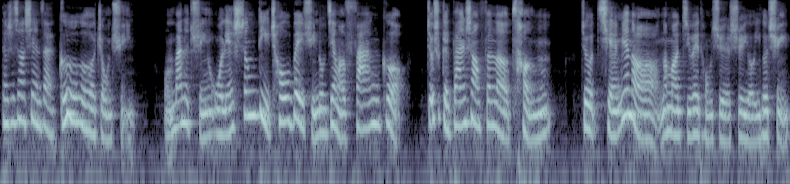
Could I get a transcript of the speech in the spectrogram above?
但是像现在各种群，我们班的群，我连生地抽背群都建了三个，就是给班上分了层，就前面的那么几位同学是有一个群，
